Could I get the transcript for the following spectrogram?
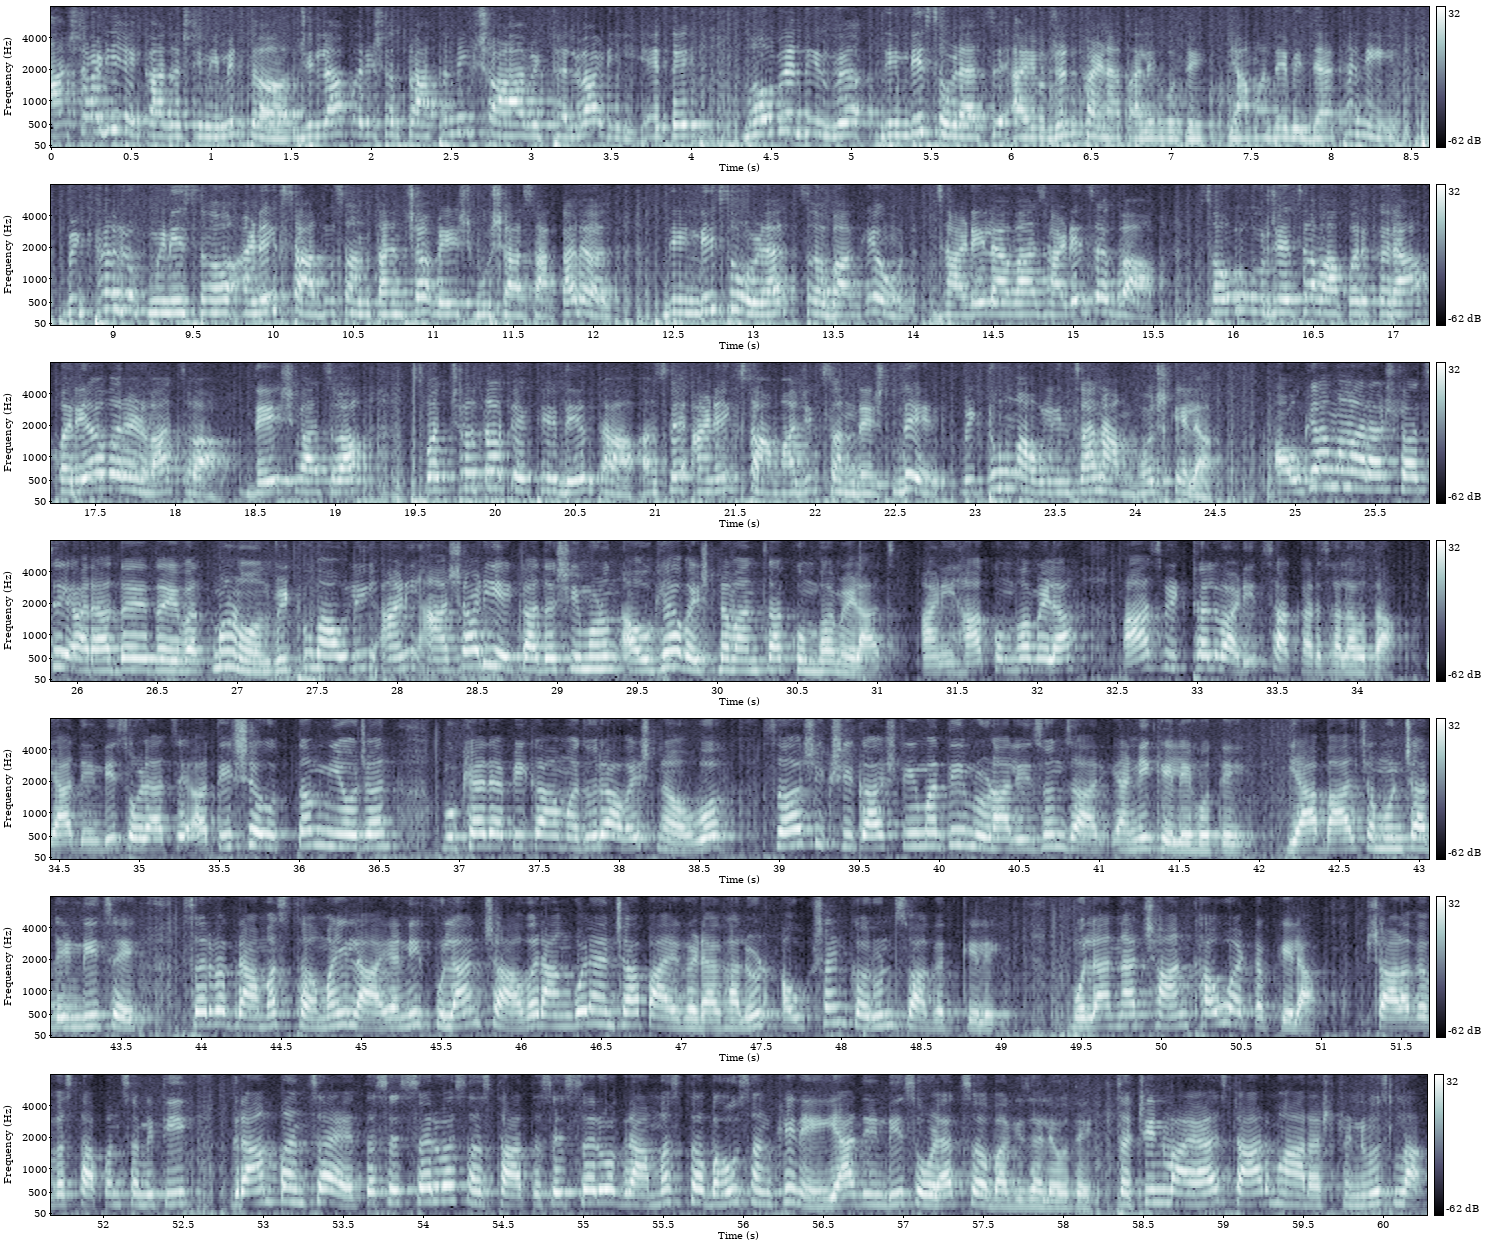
आषाढी एकादशी निमित्त जिल्हा परिषद प्राथमिक शाळा विठ्ठलवाडी येथे भव्य दिव्य दिंडी सोहळ्याचे आयोजन करण्यात आले होते. यामध्ये विद्यार्थ्यांनी विठ्ठल रुक्मिणीसह अनेक साधू संतांच्या वेशभूषा साकारत दिंडी सोहळ्यात सहभाग घेऊन झाडे लावा झाडे जगवा सौर ऊर्जेचा वापर करा पर्यावरण वाचवा देश वाचवा स्वच्छता तेथे देवता असे अनेक सामाजिक संदेश देत विठू माऊलींचा नामघोष केला. अवघ्या महाराष्ट्राचे आराध्य दैवत म्हणून विठू माऊली आणि आषाढी एकादशी म्हणून अवघ्या वैष्णवांचा कुंभमेळाच. आणि हा कुंभमेळा आज विठ्ठलवाडीत साकार झाला होता. या दिंडी सोहळ्याचे अतिशय उत्तम नियोजन मुख्याध्यापिका मधुरा वैष्णव व सहशिक्षिका श्रीमती मृणाली झुंजार यांनी केले होते. या बालचमूंच्या दिंडीचे सर्व ग्रामस्थ महिला यांनी फुलांच्या व रांगोळ्यांच्या पायघड्या घालून औक्षण करून स्वागत केले. मुलांना छान खाऊ वाटप केला. शाळा व्यवस्थापन समिती ग्रामपंचायत तसेच सर्व संस्था तसेच सर्व ग्रामस्थ बहुसंख्येने या दिंडी सोहळ्यात सहभागी झाले होते. सचिन वायाळ स्टार महाराष्ट्र न्यूज ला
